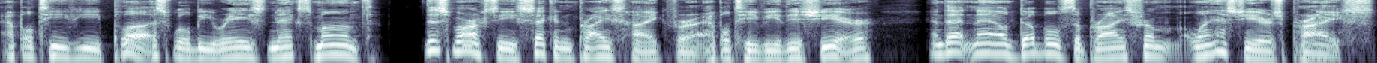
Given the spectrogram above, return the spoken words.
Apple TV Plus will be raised next month. This marks the second price hike for Apple TV this year, and that now doubles the price from last year's price.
